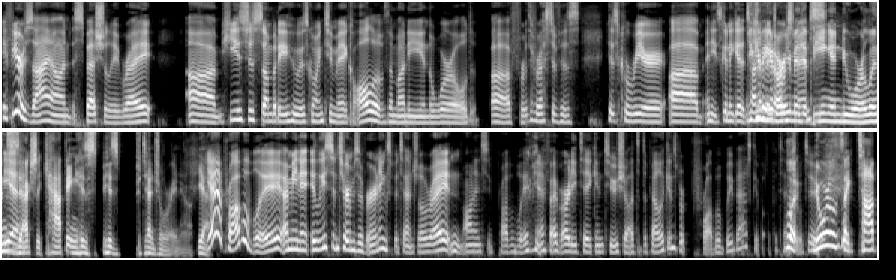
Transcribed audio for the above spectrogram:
If you're Zion, especially, right? Um, he's just somebody who is going to make all of the money in the world uh, for the rest of his his career, um, and he's going to get a ton you can of make an argument that being in New Orleans Yeah. is actually capping his his potential right now. Yeah. Yeah, probably. I mean, at least in terms of earnings potential, right? And honestly, probably. I mean, if I've already taken two shots at the Pelicans, but probably basketball potential Look, too. New Orleans like top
